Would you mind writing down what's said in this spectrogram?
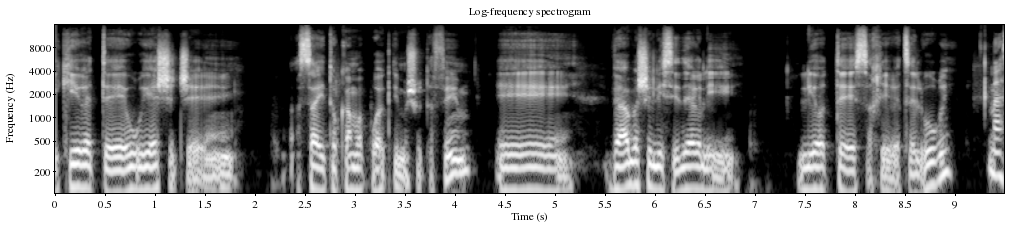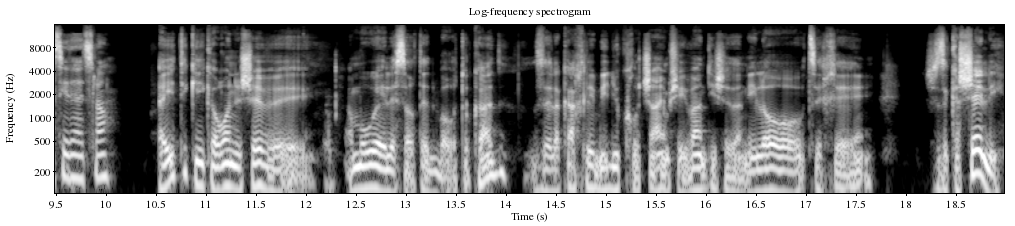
הכיר את אה, אורי אשת שעשה איתו כמה פרויקטים משותפים, אה, ואבא שלי סידר לי להיות אה, שכיר אצל אורי. מה עשית אצלו? הייתי כעיקרון יושב ואמור לשרטט באוטוקאד. זה לקח לי בדיוק חודשיים שהבנתי שאני לא צריך, שזה קשה לי,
